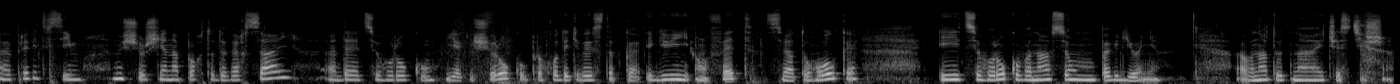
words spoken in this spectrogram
Е, Привіт всім! Ну що ж, я на Порто де Версай, де цього року, як і щороку, проходить виставка Aiguille en Fête свято Голки. І цього року вона в цьому павільйоні. Вона тут найчастіше.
